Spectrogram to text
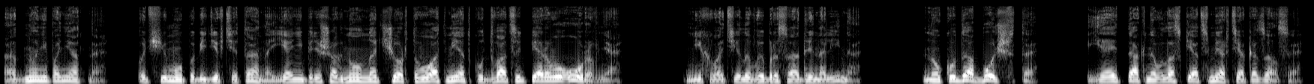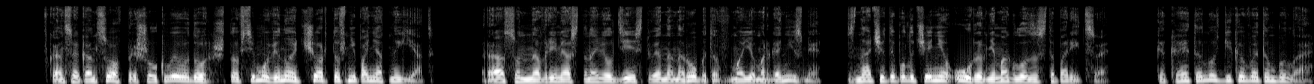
Одно непонятно. Почему, победив Титана, я не перешагнул на чертову отметку 21 уровня? Не хватило выброса адреналина? Но куда больше-то? Я и так на волоске от смерти оказался. В конце концов пришел к выводу, что всему виной чертов непонятный яд. Раз он на время остановил действие нанороботов в моем организме, значит и получение уровня могло застопориться. Какая-то логика в этом была.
